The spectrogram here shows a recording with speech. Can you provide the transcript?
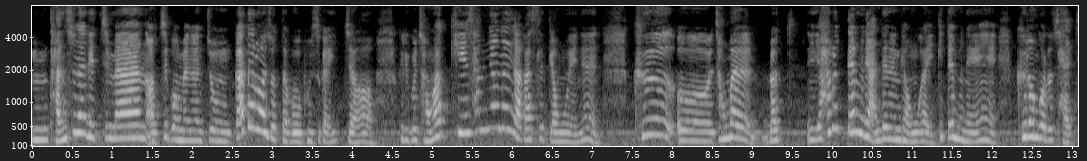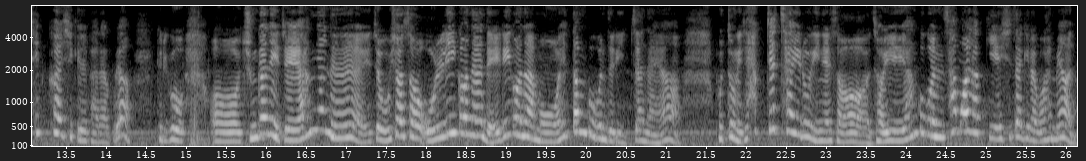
음, 단순화됐지만 어찌 보면은 좀 까다로워졌다고 볼 수가 있죠. 그리고 정확히 3년을 나갔을 경우에는 그 어, 정말 몇 이 하루 때문에 안 되는 경우가 있기 때문에 그런 거를 잘 체크하시길 바라고요. 그리고 어, 중간에 이제 학년을 이제 오셔서 올리거나 내리거나 뭐 했던 부분들이 있잖아요. 보통 이제 학제 차이로 인해서 저희 한국은 3월 학기의 시작이라고 하면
